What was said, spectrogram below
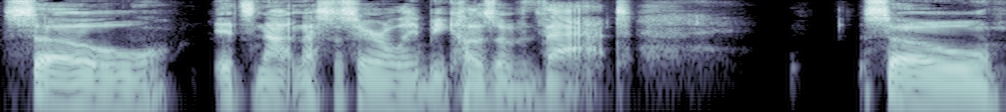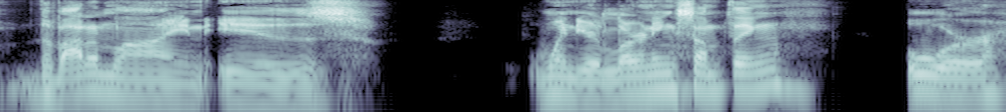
So it's not necessarily because of that. So the bottom line is when you're learning something or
